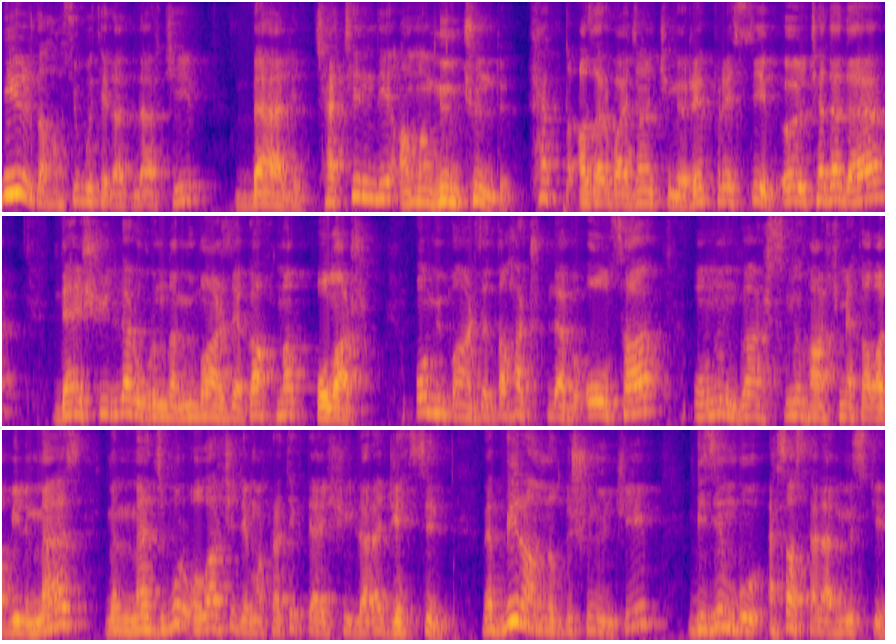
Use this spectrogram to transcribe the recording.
Bir daha sübut elədilər ki, bəli, çətindir, amma mümkündür. Hətta Azərbaycan kimi repressiv ölkədə də dəyişikliklər uğrunda mübarizə qalxmaq olar. O mübarizə daha kütləvi olsa, onun qarşısını hakimiyyət ala bilməz və məcbur olar ki, demokratik dəyişikliklərə getsin. Və bir anlıq düşünün ki, bizim bu əsas tələbimiz ki,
